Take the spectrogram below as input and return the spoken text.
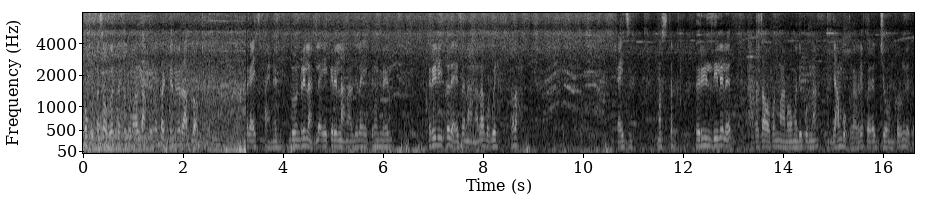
बघू कसं होईल. तसं तुम्हाला दाखवतो. कंटिन्यू राब ब्लॉग तर काहीच फायनली दोन रील आणलं. एक रील नानाला दिला एक रील रील इथं द्यायचं नानाला. बघूया. चला. काहीच मस्त रील दिलेले आहेत. आता जाऊ आपण मानवामध्ये पुन्हा. जाम भूक लागले. पहिलं जेवण करून घेतो.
